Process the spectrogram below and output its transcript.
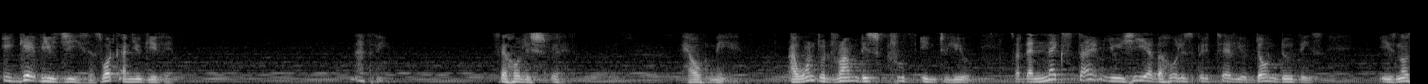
He gave you, Jesus, what can you give Him? Nothing. Say, Holy Spirit, help me. I want to drum this truth into you. So the next time you hear the Holy Spirit tell you, don't do this, He's not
